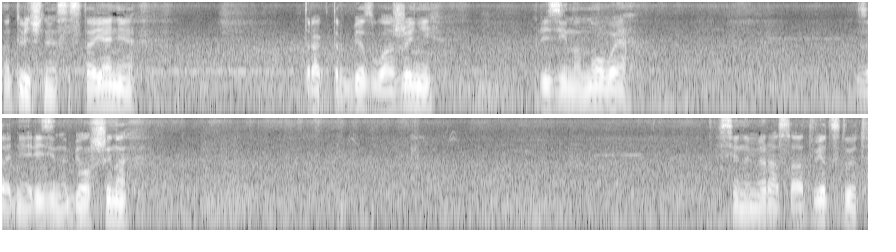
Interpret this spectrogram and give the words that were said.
Отличное состояние. Трактор без вложений. Резина новая. Задняя резина Белшина Все номера соответствуют.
